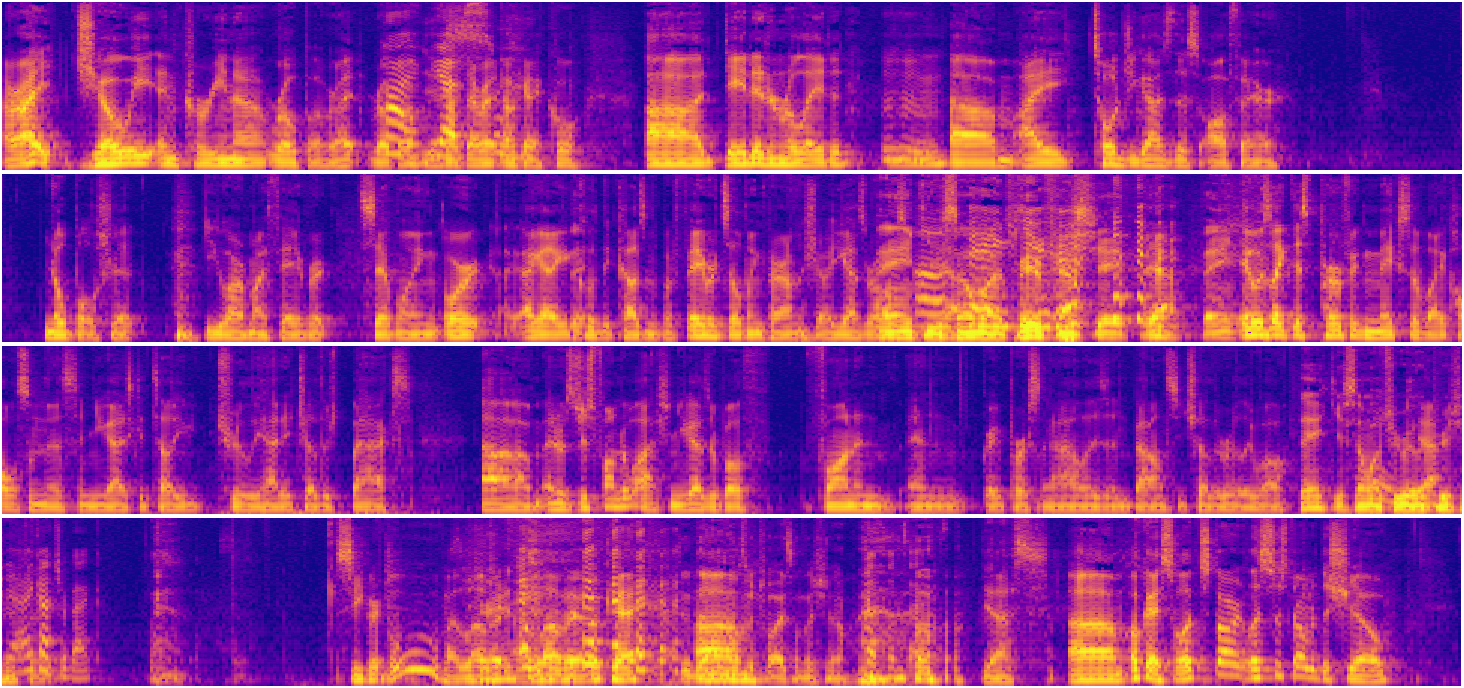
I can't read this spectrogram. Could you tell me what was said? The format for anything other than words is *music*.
All right, Joey and Corrina Roppo, right? Roppo, Hi, Got yes. that right? Okay, cool. Uh, dated and related. Mm-hmm. Um, I told you guys this off air. No bullshit. You are my favorite sibling, or I gotta include the cousins, but favorite sibling pair on the show. You guys are awesome. Thank you Oh, so thank much. We you. appreciate *laughs* that. Yeah, Thank you. it was like this perfect mix of like wholesomeness, and you guys could tell you truly had each other's backs, um, and it was just fun to watch. And you guys are both fun and and great personalities, and balance each other really well. Thank you so much. We really Yeah. appreciate Yeah, I that. got your back. *laughs* Secret. Ooh, I love it. I love it. Okay. *laughs* Did that once or twice on the show. *laughs* Couple times. Yes. Um, okay, so let's start. Let's just start with the show,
